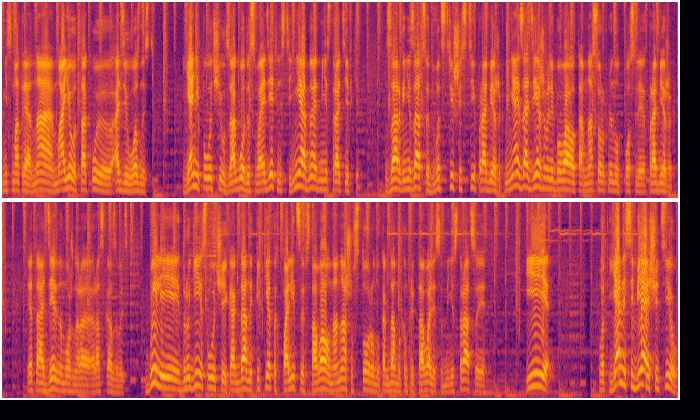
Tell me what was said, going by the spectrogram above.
Несмотря на мою вот такую одиозность, я не получил за годы своей деятельности ни одной административки за организацию 26 пробежек. Меня и задерживали, бывало, там на 40 минут после пробежек. Это отдельно можно рассказывать. Были и другие случаи, когда на пикетах полиция вставала на нашу сторону, когда мы конфликтовали с администрацией. И вот я на себе ощутил,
